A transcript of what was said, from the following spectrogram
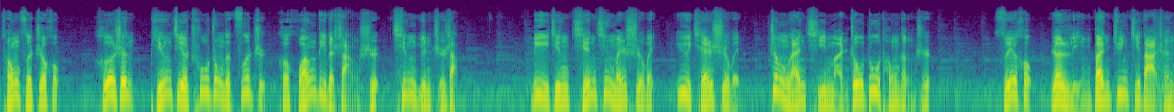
从此之后，和珅凭借出众的资质和皇帝的赏识，青云直上，历经乾清门侍卫、御前侍卫、正蓝旗满洲都统等职，随后任领班军机大臣、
